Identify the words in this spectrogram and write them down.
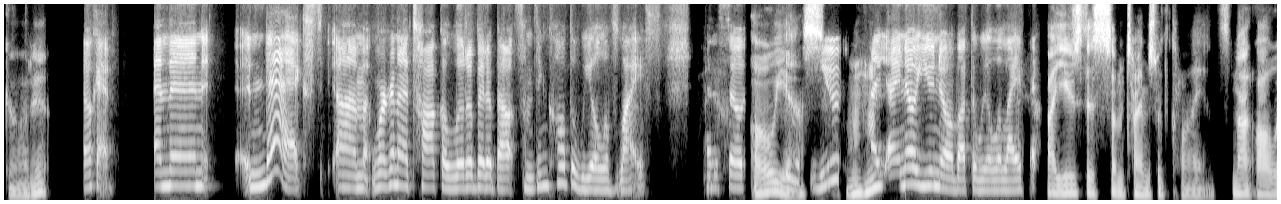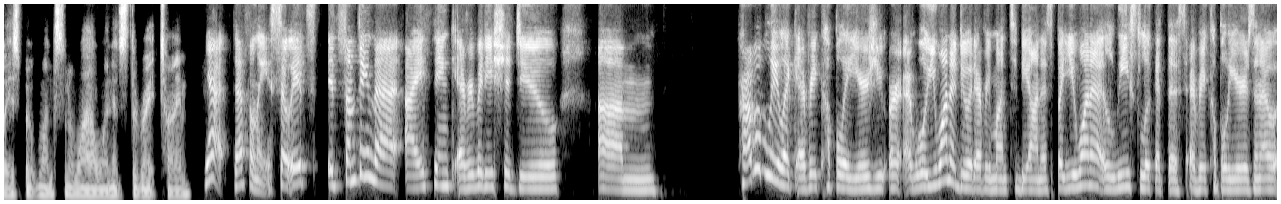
Got it. Okay. And then next, um, we're going to talk a little bit about something called the Wheel of Life. And so, oh yes, you, mm-hmm. I, I, know you know about the Wheel of Life. I use this sometimes with clients, not always, but once in a while when it's the right time. Yeah, definitely. So it's it's something that I think everybody should do. Um, probably like every couple of years you or well you want to do it every month to be honest but you want to at least look at this every couple of years. And I,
